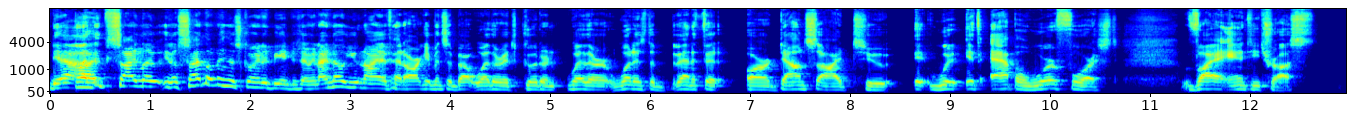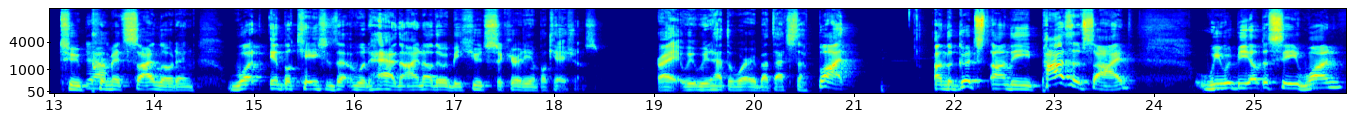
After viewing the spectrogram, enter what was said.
Yeah, I But- think sideload. You know, sideloading is going to be interesting. I mean, I know you and I have had arguments about whether it's good or whether what is the benefit or downside to it would if Apple were forced via antitrust to Yeah. permit sideloading, what implications that would have. Now, I know there would be huge security implications, right? We, we'd have to worry about that stuff. But on the good, on the positive side, we would be able to see one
